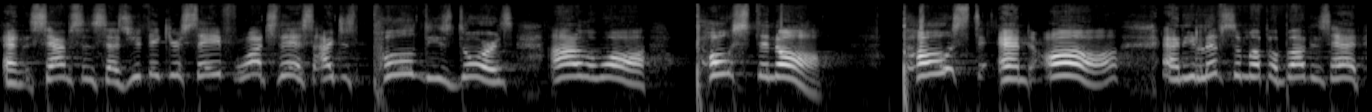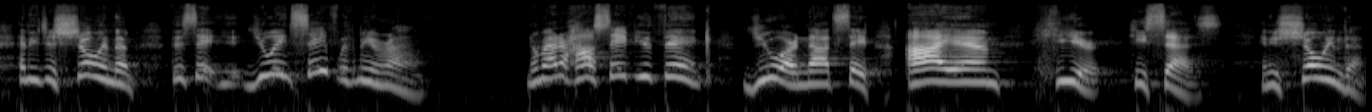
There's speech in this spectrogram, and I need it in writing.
And Samson says, You think you're safe? Watch this. I just pulled these doors out of the wall, post and all. Post and all. And he lifts them up above his head and he's just showing them, this ain't, You ain't safe with me around. No matter how safe you think, you are not safe. I am here, he says. And he's showing them.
